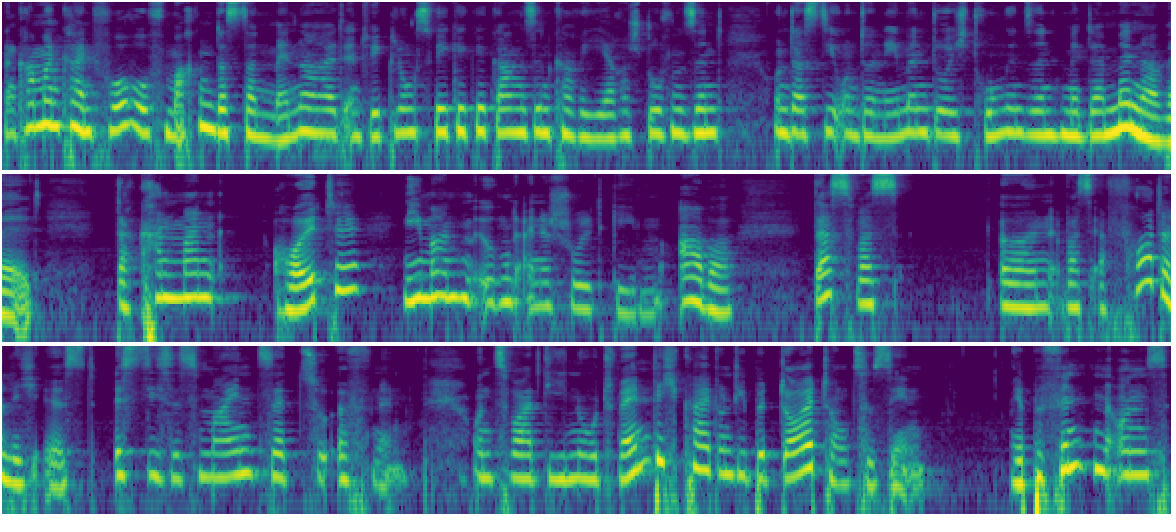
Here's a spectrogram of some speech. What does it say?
Dann kann man keinen Vorwurf machen, dass dann Männer halt Entwicklungswege gegangen sind, Karrierestufen sind und dass die Unternehmen durchdrungen sind mit der Männerwelt. Da kann man heute niemandem irgendeine Schuld geben. Aber das, was, äh, was erforderlich ist, ist dieses Mindset zu öffnen. Und zwar die Notwendigkeit und die Bedeutung zu sehen. Wir befinden uns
